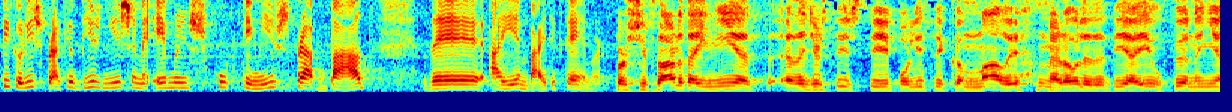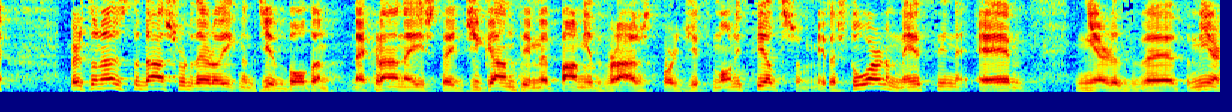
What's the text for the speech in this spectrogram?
pikërisht pra kjo birë njihej me emrin shkurtimisht pra Bad dhe ai e mbajti këtë emër. Për shqiptarët ai njihet edhe gjerësisht si polici këmbëmadhi me rolet e tij ai u kthye në një personazh të dashur dhe heroik në të gjithë botën. Në ekrane ishte gjiganti me pamje të vrazhdë, por gjithmonë i sjellshëm, i rreshtuar në mesin e njerëzve të mirë.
